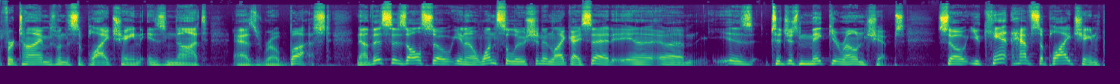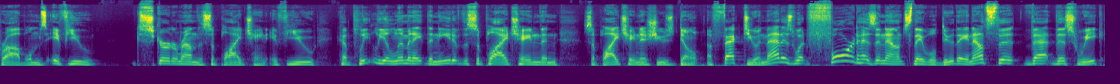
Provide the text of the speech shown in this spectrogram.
for times when the supply chain is not as robust. Now, this is also, you know, one solution, and like I said, uh, is to just make your own chips. So you can't have supply chain problems if you skirt around the supply chain. If you completely eliminate the need of the supply chain, then supply chain issues don't affect you. And that is what Ford has announced they will do. They announced that, that this week.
